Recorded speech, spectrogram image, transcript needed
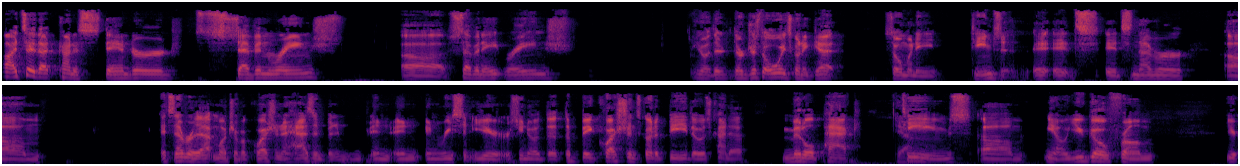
I'd say that kind of standard seven range, uh, seven eight range. You know, they're they're just always going to get so many teams in. It, it's it's never um, it's never that much of a question. It hasn't been in in, in recent years. You know, the the big question is going to be those kind of middle pack yeah. teams. Um, you know, you go from your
